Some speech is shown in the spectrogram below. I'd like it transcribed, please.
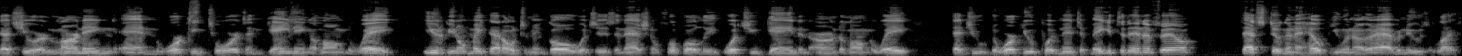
that you are learning and working towards and gaining along the way, even if you don't make that ultimate goal, which is the National Football League, what you gained and earned along the way, that you the work you were putting in to make it to the NFL, that's still going to help you in other avenues of life.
